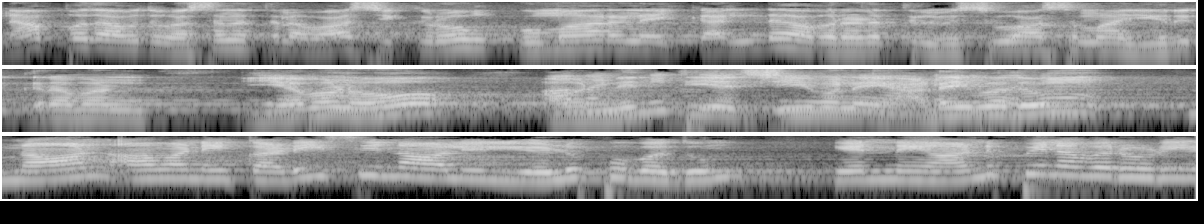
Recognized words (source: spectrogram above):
நாற்பதாவது வசனத்துல வாசிக்கிறோம் குமாரனை கண்டு அவரிடத்தில் விசுவாசமாய் இருக்கிறவன் எவனோ அவன் நித்திய ஜீவனை அடைவதும் நான் அவனை கடைசி நாளில் எழுப்புவதும் என்னை அனுப்பினவருடைய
